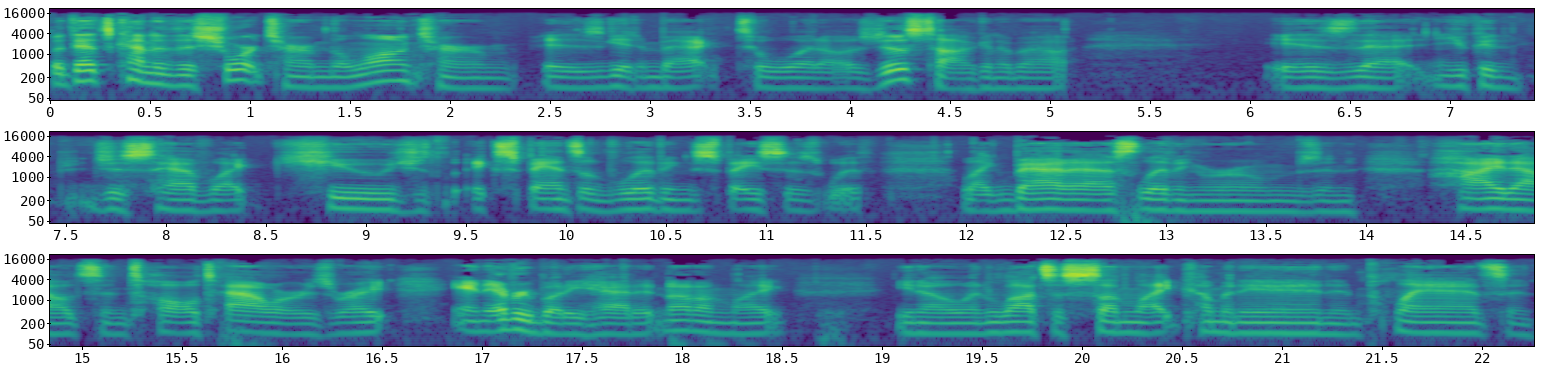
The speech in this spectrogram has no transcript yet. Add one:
But that's kind of the short term. The long term is getting back to what I was just talking about is that you could just have like huge expansive living spaces with like badass living rooms and hideouts and tall towers, right? And everybody had it, not unlike you know, and lots of sunlight coming in and plants and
